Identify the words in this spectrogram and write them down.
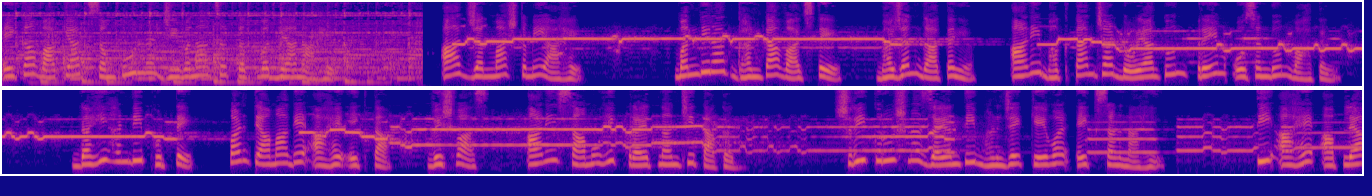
एका वाक्यात संपूर्ण जीवनाचं तत्वज्ञान आहे. आज जन्माष्टमी आहे. मंदिरात घंटा वाजते भजन गातय आणि भक्तांच्या डोळ्यातून प्रेम ओसंडून वाहतय. दहीहंडी फुटते पण त्यामागे आहे एकता. विश्वास आणि सामूहिक प्रयत्नांची ताकद. श्रीकृष्ण जयंती म्हणजे केवळ एक सण नाही. ती आहे आपल्या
